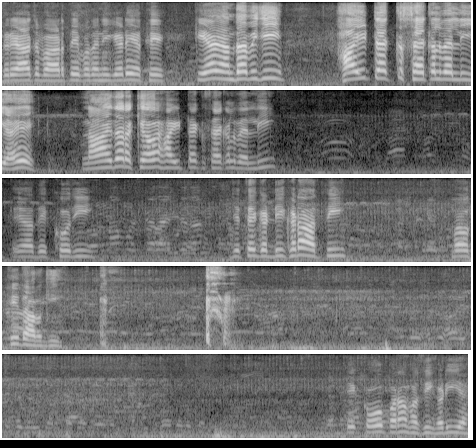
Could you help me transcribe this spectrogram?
ਦਰਿਆ ਚ ਬਾੜਤੇ ਪਤਾ ਨਹੀਂ ਕਿਹੜੇ ਇੱਥੇ। ਕਿਹਾ ਜਾਂਦਾ ਵੀ ਜੀ ਹਾਈ ਟੈਕ ਸਾਈਕਲ ਵੈਲੀ ਆ ਇਹ। ਨਾਂ ਇਹਦਾ ਰੱਖਿਆ ਹੋਇਆ ਹਾਈ ਟੈਕ ਸਾਈਕਲ ਵੈਲੀ ਤੇ ਆ ਦੇਖੋ ਜੀ ਜਿੱਥੇ ਗੱਡੀ ਖੜਾਤੀ ਬਸ ਉੱਥੇ ਦਬ ਗਈ। ਇੱਕ ਉਹ ਪਰਾਂ ਫਸੀ ਖੜੀ ਆ।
